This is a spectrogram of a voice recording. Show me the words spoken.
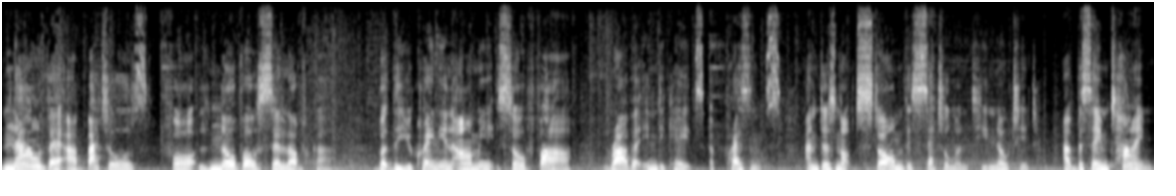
Now there are battles for Novoselovka, but the Ukrainian army so far rather indicates a presence and does not storm this settlement, he noted. At the same time,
